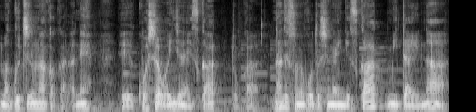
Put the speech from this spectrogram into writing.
まあ、愚痴の中からね、えー、こうした方がいいんじゃないですか？とかなんでそんなことしないんですか？みたいな、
